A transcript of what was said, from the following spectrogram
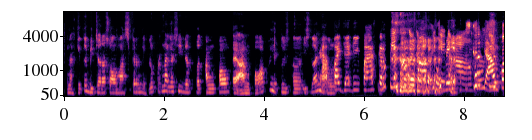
Nah, kita bicara soal masker nih. Lu pernah gak sih dapat angpau? Eh, angpau apa ya tuh eh, istilahnya? kalau- Apa jadi masker? Lu pintar aja kalau jadi Masker ke apa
